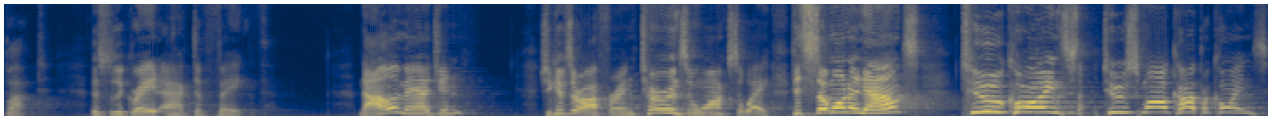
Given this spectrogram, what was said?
but this was a great act of faith. Now imagine she gives her offering, turns and walks away. Did someone announce two coins, two small copper coins?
